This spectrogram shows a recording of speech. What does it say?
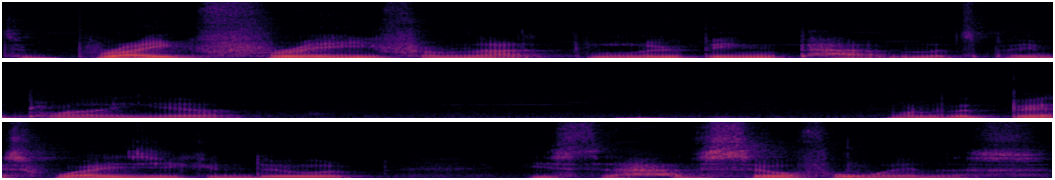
to break free from that looping pattern that's been playing out. One of the best ways you can do it is to have self awareness.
